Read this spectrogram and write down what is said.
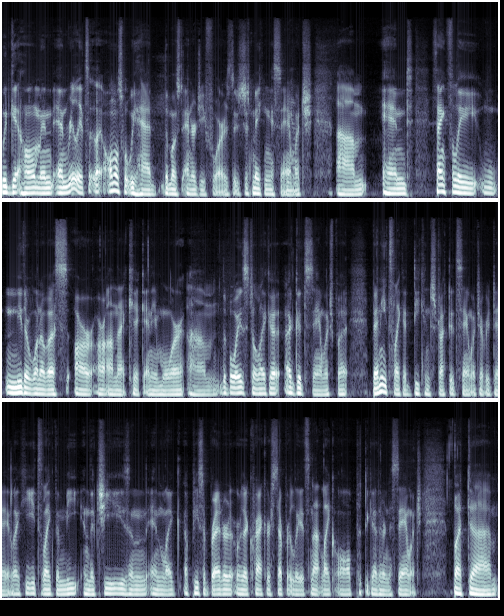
We'd get home and and really, it's almost what we had the most energy for is, is just making a sandwich. Yeah. Um, and thankfully, neither one of us are are on that kick anymore. Um, the boys still like a, a good sandwich, but Ben eats like a deconstructed sandwich every day. Like he eats like the meat and the cheese and and like a piece of bread or, or the cracker separately. It's not like all put together in a sandwich. But um,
